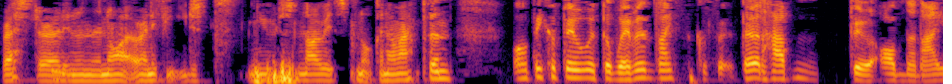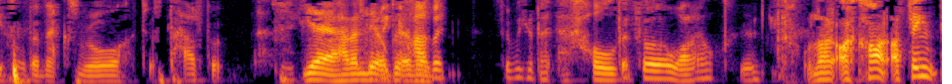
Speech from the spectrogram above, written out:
wrestler early mm. in the night or anything, you just you just know it's not going to happen. or they could do it with the women, like because they don't have them do it on the night or the next Raw. Just have them. Yeah, have a little bit of a it, so we could uh, hold it for a while. Yeah. like I can't. I think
